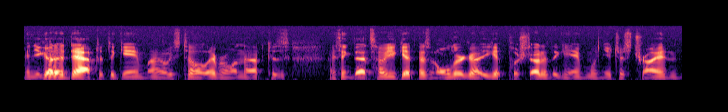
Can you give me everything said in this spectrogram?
and you got to adapt with the game. I always tell everyone that because I think that's how you get as an older guy you get pushed out of the game when you just try and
